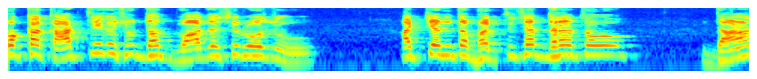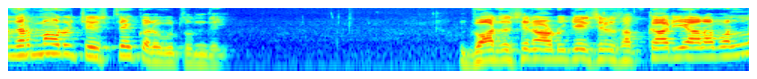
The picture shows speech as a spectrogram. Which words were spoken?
ఒక్క కార్తీక శుద్ధ ద్వాదశి రోజు అత్యంత భక్తి శ్రద్ధలతో దానధర్మాలు చేస్తే కలుగుతుంది. ద్వాదశి నాడు చేసిన సత్కార్యాల వల్ల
